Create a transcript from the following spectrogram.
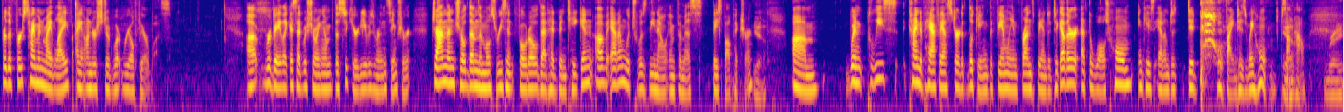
For the first time in my life, I understood what real fear was. Uh, Reve, like I said, was showing him the security. He was wearing the same shirt. John then showed them the most recent photo that had been taken of Adam, which was the now infamous baseball picture. yeah. Um, when police kind of half-assed started looking, the family and friends banded together at the Walsh home in case Adam d- did find his way home somehow. Right.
